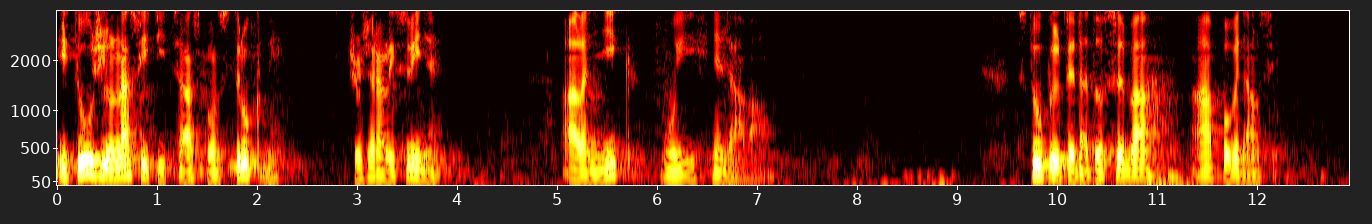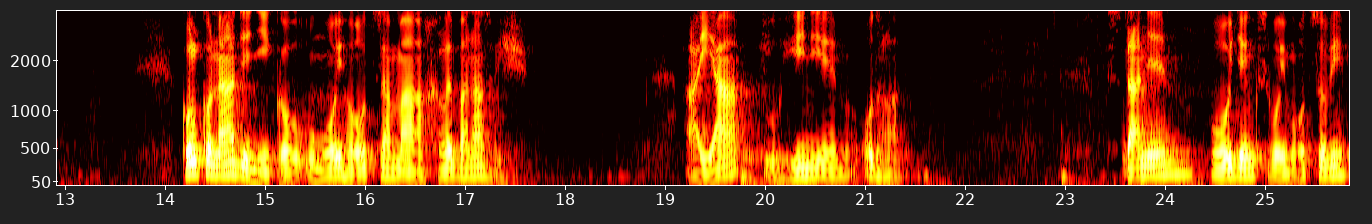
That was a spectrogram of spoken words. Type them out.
i túžil nasýtiť sa aspoň strukmi, čo žrali svine, ale nik mu ich nedával. Vstúpil teda do seba a povedal si. Koľko nádeníkov u môjho otca má chleba na zvyš? A ja tu hyniem od hladu. Vstanem, pôjdem k svojmu otcovi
